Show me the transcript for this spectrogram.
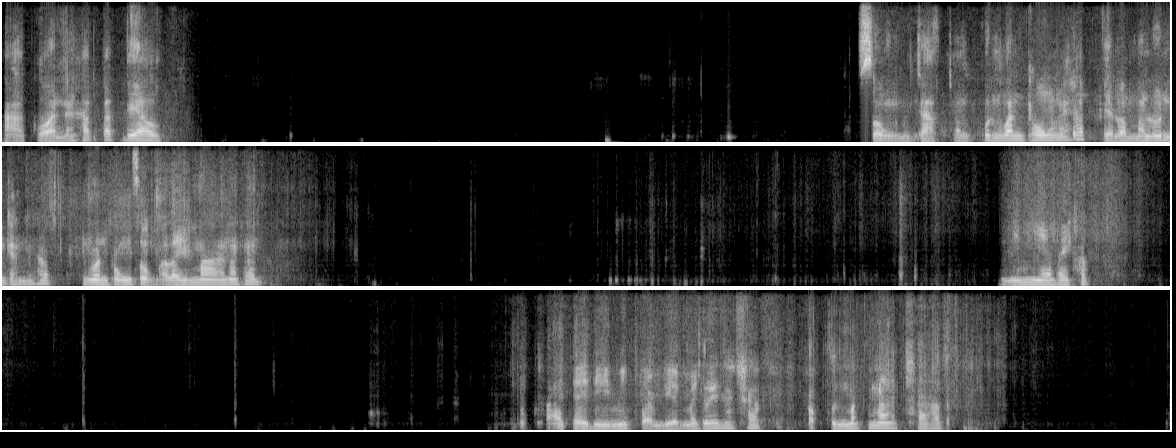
หาก่อนนะครับแป๊บเดียว ส่งมาจากของคุณวันธงนะครับ เดี๋ยวเรามาลุ้นกันนะครับคุณวันธงส่งอะไรมานะครับนนี้มีอะไรครับ ลูกค้าใจดีมีแถมเหรียญมาด้วยนะครับ ขอบคุณมาก ๆ ครับ แถ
